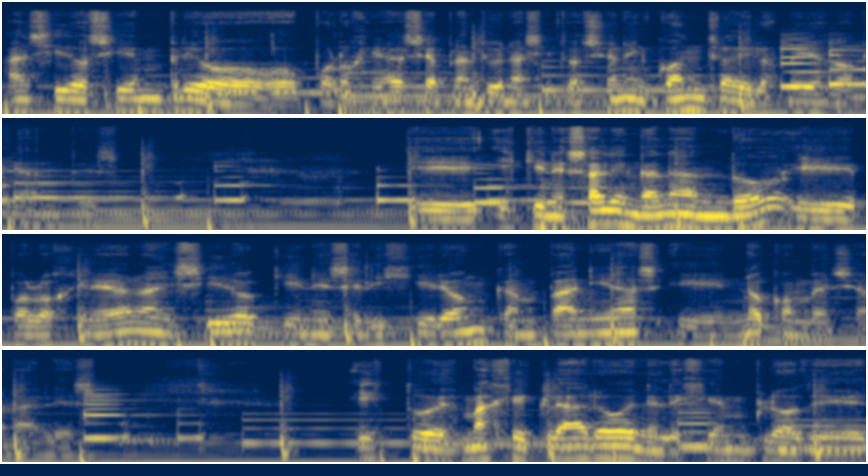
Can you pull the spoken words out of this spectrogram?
han sido siempre o, por lo general se ha planteado una situación en contra de los medios dominantes. Eh, y quienes salen ganando, eh, por lo general han sido quienes eligieron campañas eh, no convencionales. Esto es más que claro en el ejemplo de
